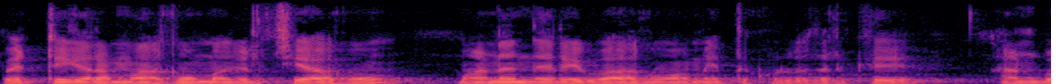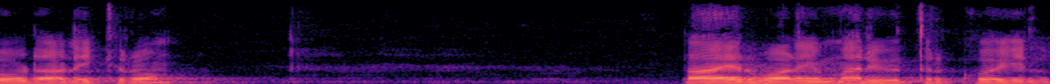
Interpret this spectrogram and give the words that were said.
வெற்றிகரமாகவும் மகிழ்ச்சியாகவும் மன நிறைவாகவும் அமைத்துக் கொள்வதற்கு அன்போடு அழைக்கிறோம். ராயர்பாளையம் அறிவுத்திருக்கோயில்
